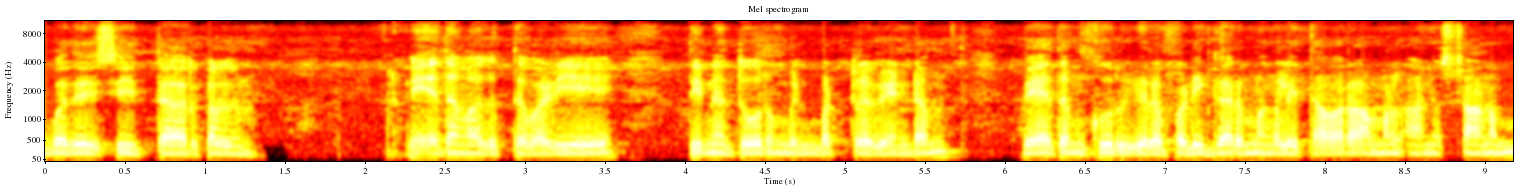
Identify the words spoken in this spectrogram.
உபதேசித்தார்கள். வேதம் வகுத்த வழியே தினந்தோறும் பின்பற்ற வேண்டும். வேதம் கூறுகிறபடி கர்மங்களை தவறாமல் அனுஷ்டானம்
